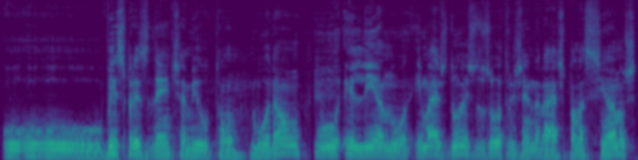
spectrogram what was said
o, o, vice-presidente Hamilton Mourão, o Heleno e mais dois dos outros generais palacianos,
